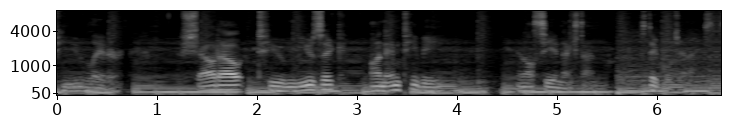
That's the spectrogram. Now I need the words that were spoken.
to you later. Shout out to music on MTV, and I'll see you next time. Stay cool, Gen X.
